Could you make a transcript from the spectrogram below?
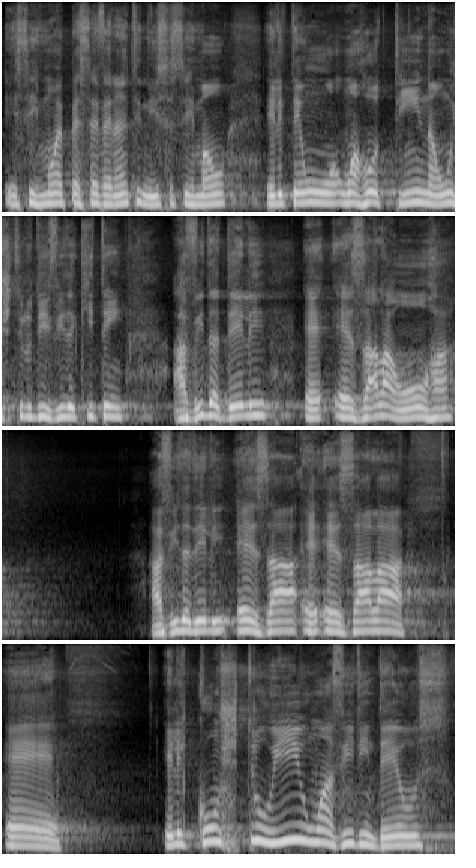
esse irmão é perseverante nisso, esse irmão, ele tem um, uma rotina, um estilo de vida que tem, a vida dele é, exala honra, a vida dele exala, é, exala é, ele construiu uma vida em Deus.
